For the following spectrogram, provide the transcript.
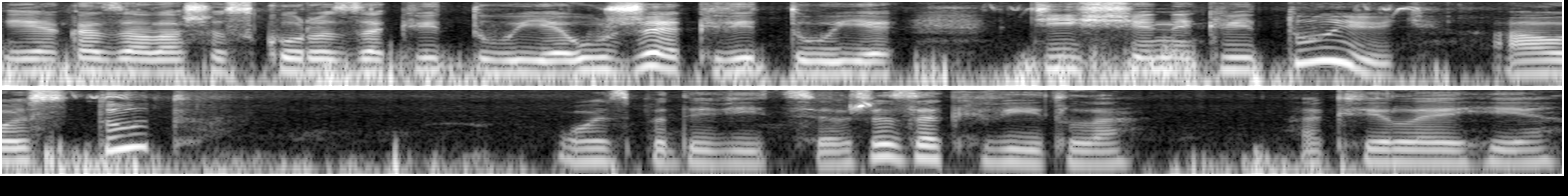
Я казала, що скоро заквітує, уже квітує. Ті ще не квітують, а ось тут, ось подивіться, вже заквітла аквілегія,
